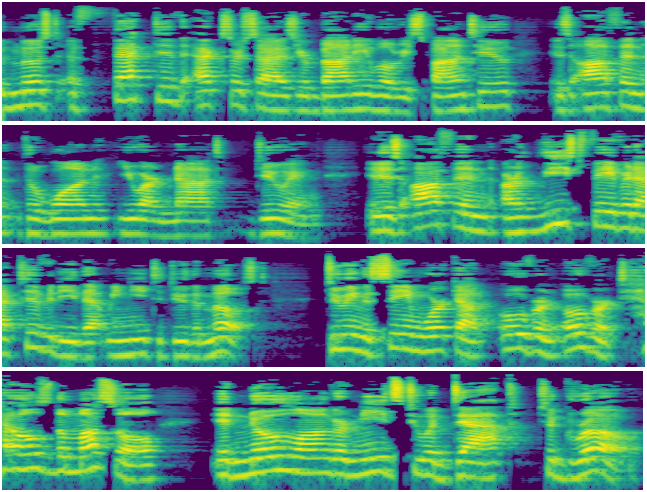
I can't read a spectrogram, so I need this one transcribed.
the most effective exercise your body will respond to is often the one you are not doing. It is often our least favorite activity that we need to do the most. Doing the same workout over and over tells the muscle it no longer needs to adapt to grow.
